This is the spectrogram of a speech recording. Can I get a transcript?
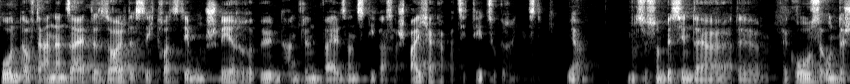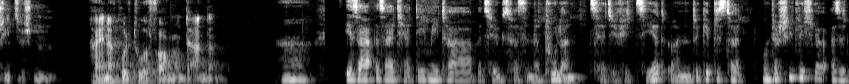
Und auf der anderen Seite sollte es sich trotzdem um schwerere Böden handeln, weil sonst die Wasserspeicherkapazität zu gering ist. Ja, das ist so ein bisschen der, der, der große Unterschied zwischen einer Kulturform und der anderen. Ah, ihr seid ja Demeter bzw. Naturland zertifiziert und gibt es da unterschiedliche, also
